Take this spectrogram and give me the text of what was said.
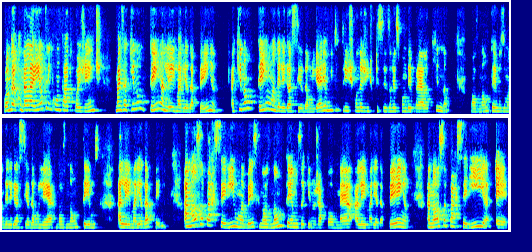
quando, quando ela entra em contato com a gente, mas aqui não tem a Lei Maria da Penha, aqui não tem uma delegacia da mulher, e é muito triste quando a gente precisa responder para ela que não. Nós não temos uma delegacia da mulher, nós não temos a Lei Maria da Penha. A nossa parceria, uma vez que nós não temos aqui no Japão né, a Lei Maria da Penha, a nossa parceria é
